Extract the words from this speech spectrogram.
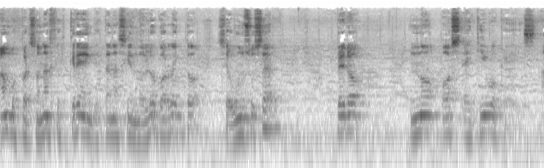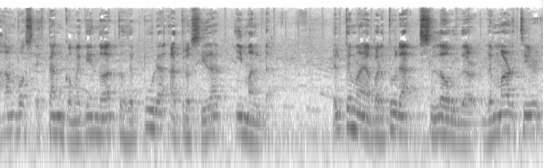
ambos personajes creen que están haciendo lo correcto según su ser, pero no os equivoquéis, ambos están cometiendo actos de pura atrocidad y maldad. El tema de apertura Slaughter the Martyr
